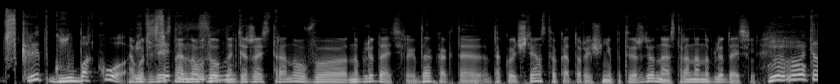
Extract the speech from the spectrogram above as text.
вскрыт глубоко. А Ведь вот здесь, наверное, залык... удобно держать страну в наблюдателях, да, как-то такое членство, которое еще не подтвержденное, а страна наблюдатель. Ну, ну, это...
